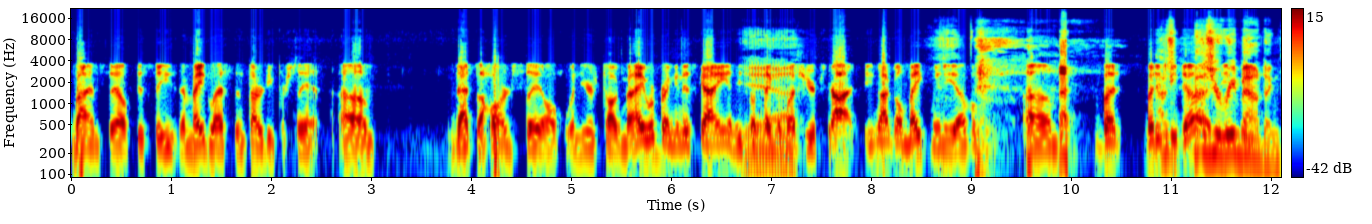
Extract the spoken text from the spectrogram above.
by himself this season and made less than 30 percent. Um, that's a hard sell when you're talking about, hey, we're bringing this guy in. He's going to take a bunch of your shots. He's not going to make many of them, um, but but if he does, how's your rebounding?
